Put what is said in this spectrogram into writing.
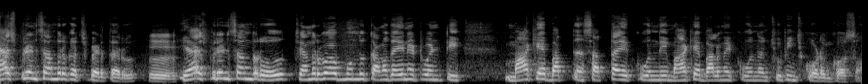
యాస్పిరెంట్స్ అందరూ ఖర్చు పెడతారు. యాస్పిరెంట్స్ అందరూ చంద్రబాబు ముందు తమదైనటువంటి మాకే బత్ సత్తా ఎక్కువ ఉంది మాకే బలం ఎక్కువ ఉందని చూపించుకోవడం కోసం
